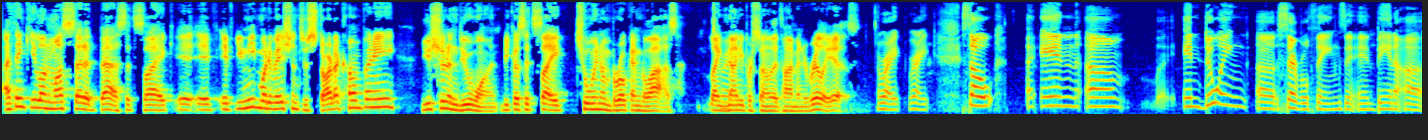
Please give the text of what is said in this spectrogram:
I think Elon Musk said it best. It's like if, if you need motivation to start a company, you shouldn't do one because it's like chewing on broken glass like right. 90% of the time. And it really is. Right, right. So, uh, in um, in doing uh, several things and, and being a,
